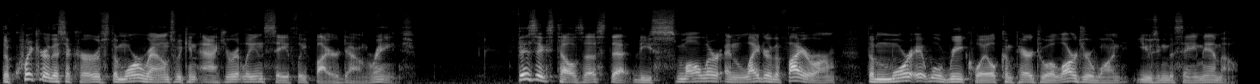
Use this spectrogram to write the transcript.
The quicker this occurs, the more rounds we can accurately and safely fire downrange. Physics tells us that the smaller and lighter the firearm, the more it will recoil compared to a larger one using the same ammo.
